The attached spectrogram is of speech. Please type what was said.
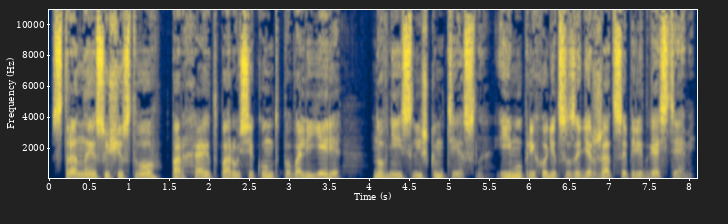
Странное существо порхает пару секунд по вольере, но в ней слишком тесно, и ему приходится задержаться перед гостями.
